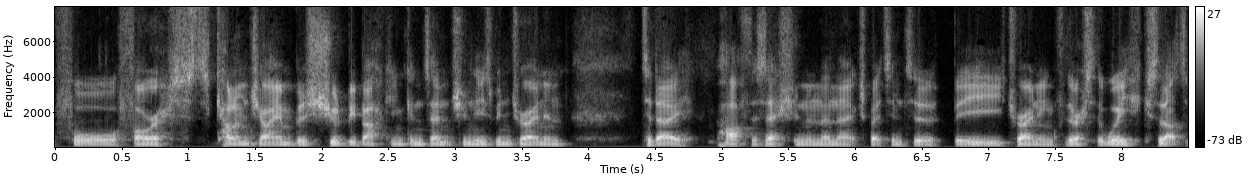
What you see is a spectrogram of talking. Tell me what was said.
for Forest. Callum Chambers should be back in contention. He's been training today, half the session, and then they expect him to be training for the rest of the week. So that's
